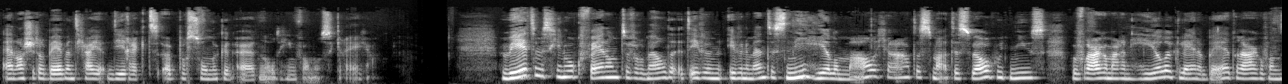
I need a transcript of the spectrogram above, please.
En als je erbij bent, ga je direct uh, persoonlijk een uitnodiging van ons krijgen. Weet misschien ook fijn om te vermelden, het evenement is niet helemaal gratis, maar het is wel goed nieuws. We vragen maar een hele kleine bijdrage van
